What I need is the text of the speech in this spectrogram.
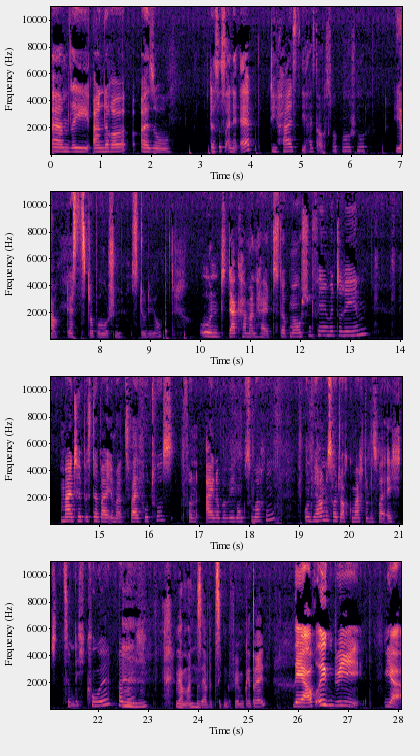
Ähm, die andere, also, das ist eine App, die heißt, die heißt auch Stop Motion, oder? Ja, das Stop Motion Studio. Und da kann man halt Stop-Motion-Filme drehen. Mein Tipp ist dabei, immer zwei Fotos von einer Bewegung zu machen. Und wir haben das heute auch gemacht und es war echt ziemlich cool, fand ich. Wir haben einen sehr witzigen Film gedreht. Der auch irgendwie, ja,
